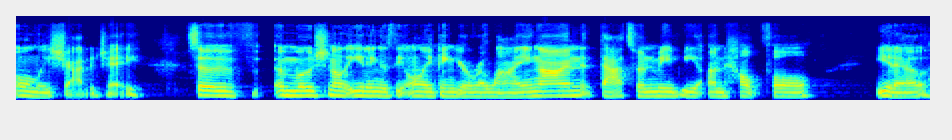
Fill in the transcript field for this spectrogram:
only strategy. So if emotional eating is the only thing you're relying on that's when maybe unhelpful you know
